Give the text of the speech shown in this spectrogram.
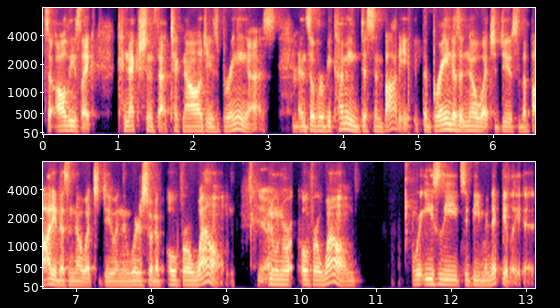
to all these like connections that technology is bringing us mm-hmm. and so we're becoming disembodied the brain doesn't know what to do so the body doesn't know what to do and then we're just sort of overwhelmed yeah. and when we're overwhelmed we're easily to be manipulated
